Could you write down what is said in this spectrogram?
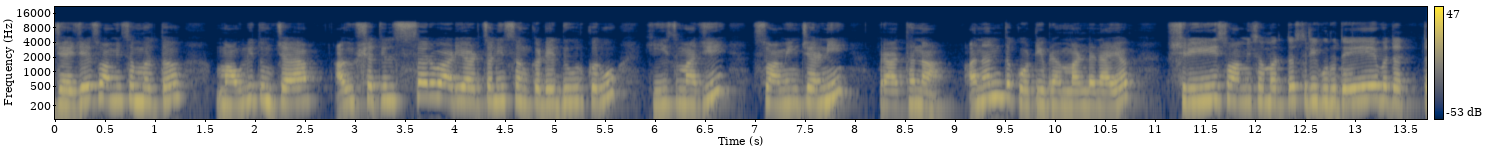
जय जय स्वामी समर्थ. माऊली तुमच्या आयुष्यातील सर्व अडीअडचणी संकटे दूर करू हीच माझी स्वामींचरणी प्रार्थना. अनंत कोटी ब्रह्मांड नायक श्री स्वामी समर्थ श्री गुरुदेव दत्त.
